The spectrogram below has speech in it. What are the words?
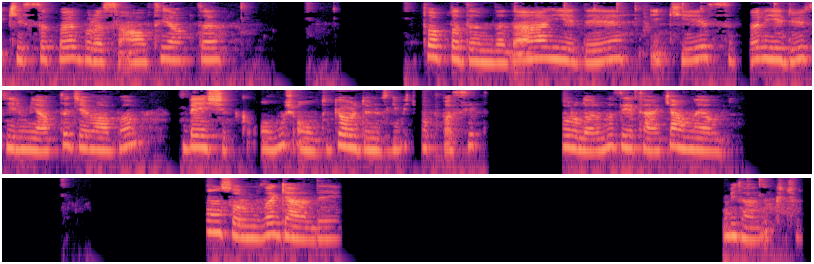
2 0 burası 6 yaptı. Topladığımda da 7 2 0 720 yaptı. Cevabım B şık olmuş oldu. Gördüğünüz gibi çok basit sorularımız yeter ki anlayalım. Son sorumuza geldik. Biraz da küçük.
